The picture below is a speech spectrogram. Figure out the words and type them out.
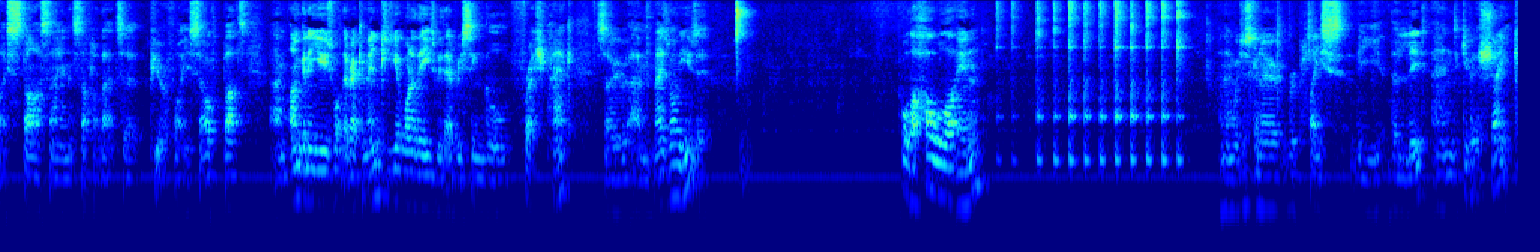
like Star San and stuff like that to purify yourself, but um, I'm going to use what they recommend because you get one of these with every single fresh pack, so um, may as well use it pour the whole lot in and then we're just going to replace the, the lid and give it a shake.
